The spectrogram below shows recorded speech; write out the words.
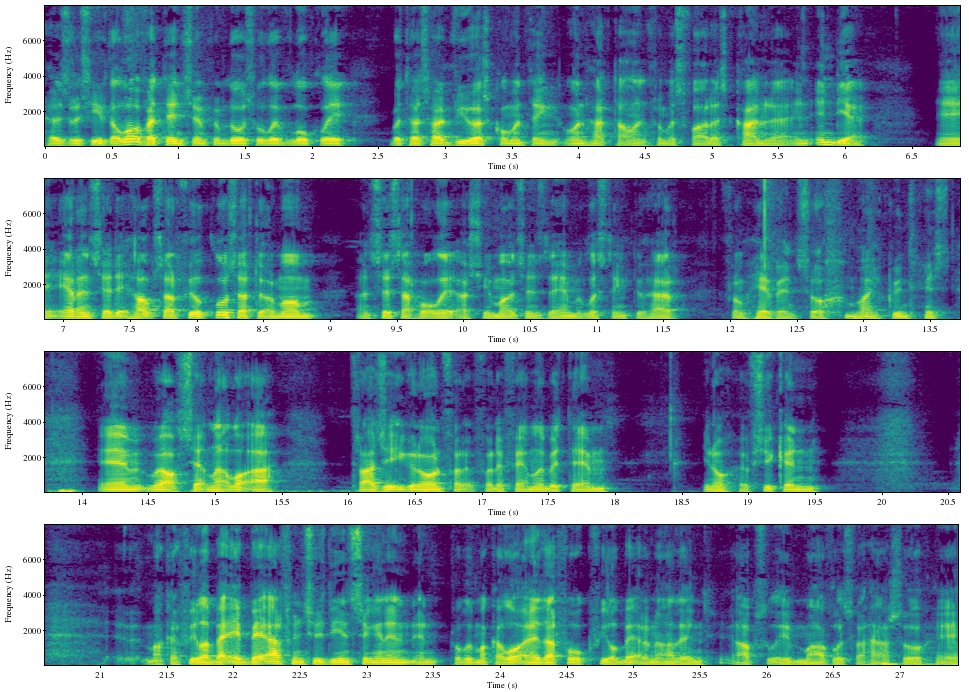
has received a lot of attention from those who live locally, but has had viewers commenting on her talent from as far as Canada and India. Uh, Erin said it helps her feel closer to her mum and sister Holly as she imagines them listening to her from heaven. So, my goodness. Um, well, certainly a lot of tragedy going on for, for the family, but, um, you know, if she can make her feel a bit better when she's doing singing and, and probably make a lot of other folk feel better now, then absolutely marvellous for her. So, uh,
